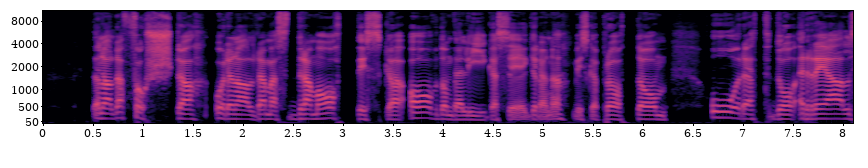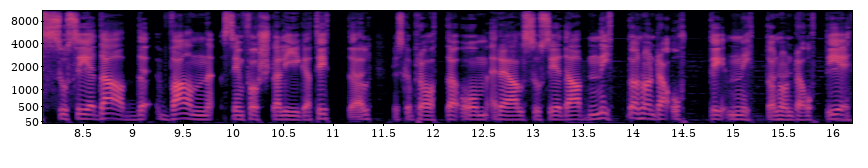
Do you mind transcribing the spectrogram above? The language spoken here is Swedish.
den allra första och den allra mest dramatiska av de där ligasegrarna. Vi ska prata om året då Real Sociedad vann sin första ligatitel. Vi ska prata om Real Sociedad 1980-1981.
